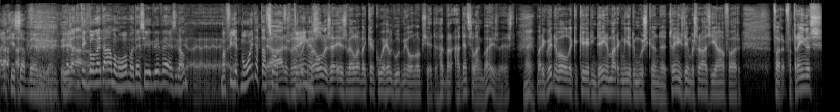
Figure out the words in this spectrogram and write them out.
Hij kan dat bellen. Ja, ja. ik wil net aan hoor, maar dat zie ik even wijzen dan. Ja, ja, ja, maar vind je het mooi dat dat soort dat is wel trainers... Heel, is, is wel, wat ik hoe heel goed mee al op zitten. Had, maar, had net zo lang bij geweest. Nee. Maar ik weet nog wel, dat ik een keer in Denemarken meer, toen moest ik een uh, trainingsdemonstratie aan voor, voor, voor trainers.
